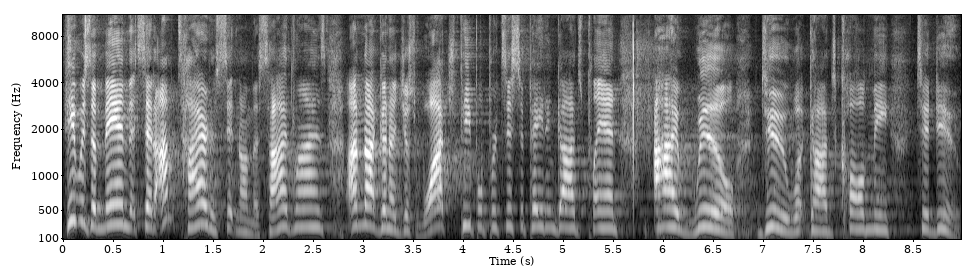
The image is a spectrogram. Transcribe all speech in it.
He was a man that said, I'm tired of sitting on the sidelines. I'm not gonna just watch people participate in God's plan. I will do what God's called me to do.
